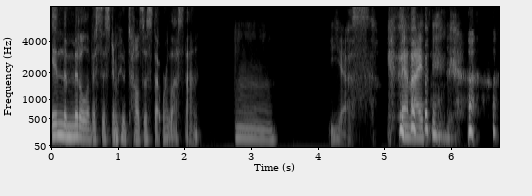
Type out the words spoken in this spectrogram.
in the middle of a system who tells us that we're less than. Mm, yes. And I think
